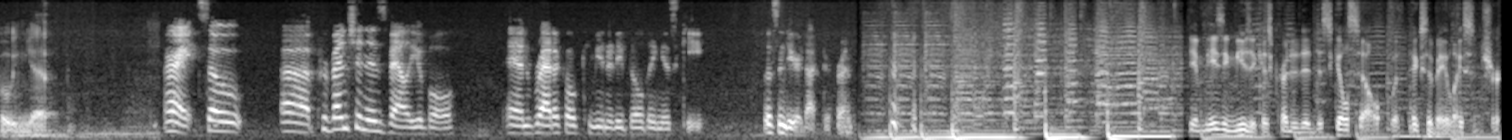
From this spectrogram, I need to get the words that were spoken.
what we can get. All right, so uh, prevention is valuable, and radical community building is key. Listen to your doctor friend. The amazing music is credited to SkillCell with Pixabay licensure.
